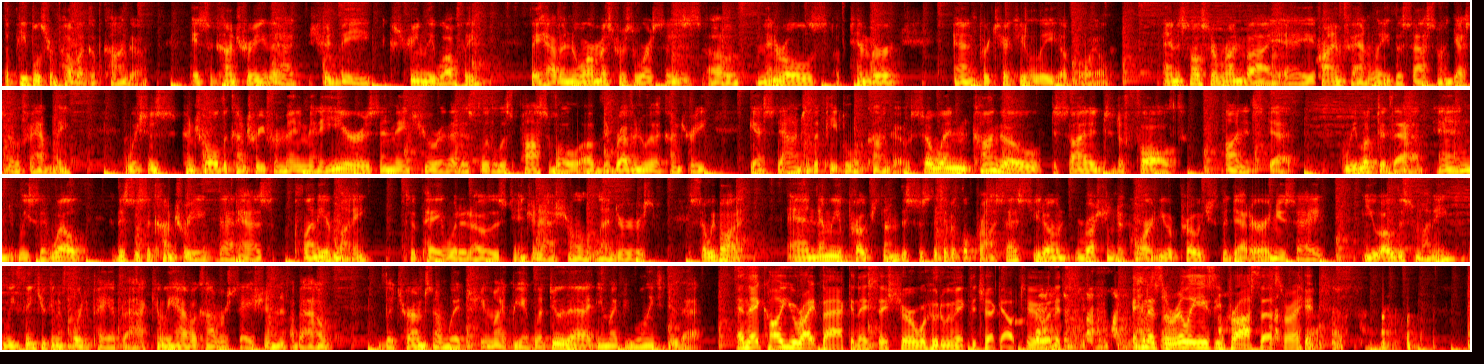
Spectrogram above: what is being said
the People's Republic of Congo. It's a country that should be extremely wealthy. They have enormous resources of minerals, of timber, and particularly of oil. And it's also run by a crime family, the Sassou Nguesso family, which has controlled the country for many, many years and made sure that as little as possible of the revenue of the country gets down to the people of Congo. So when Congo decided to default on its debt, we looked at that and we said, well, this is a country that has plenty of money to pay what it owes to international lenders. So we bought it. And then we approached them. This is the typical process. You don't rush into court. You approach the debtor and you say, You owe this money. We think you can afford to pay it back. Can we have a conversation about the terms on which you might be able to do that? You might be willing to do that. And they call you right back and they say, Sure, who do we make the check out to? And it's, and it's a really easy process, right?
